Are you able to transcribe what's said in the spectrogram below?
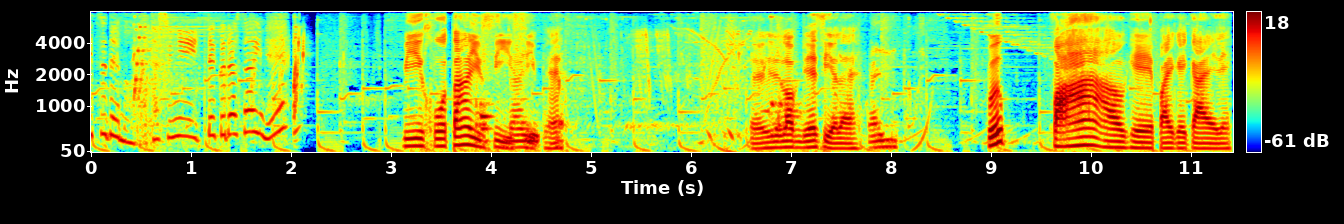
いつでも私に言ってくださいね มีโควต้าอยู่ 40 ฮะเอ้ยรอบนี้ได้สีอะไร ไง ปึ๊บ ฟ้า โอเค ไปไกลๆเลย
